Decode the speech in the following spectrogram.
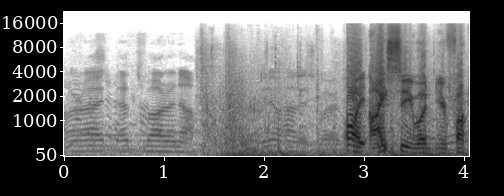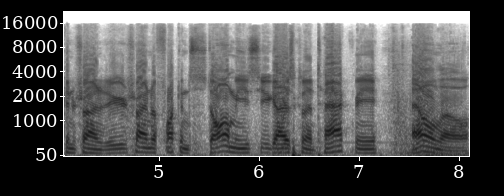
Alright, that's far enough. You know how this works. Oh, I, I see what you're fucking trying to do. You're trying to fucking stall me so you guys can attack me. Hell no.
